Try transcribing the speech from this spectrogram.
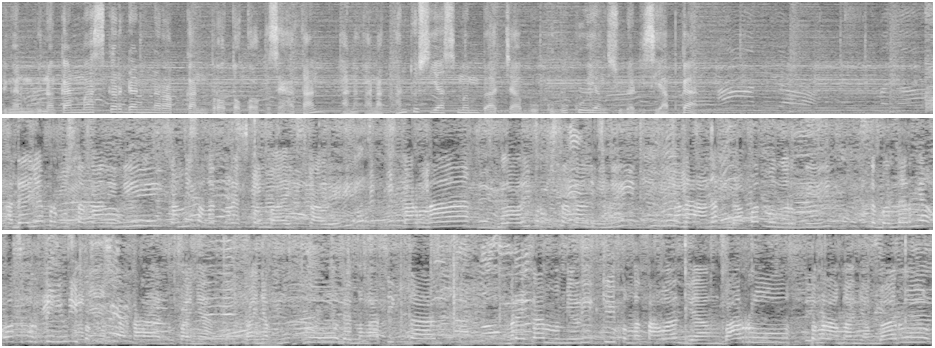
Dengan menggunakan masker dan menerapkan protokol kesehatan, anak-anak antusias membaca buku-buku yang sudah disiapkan adanya perpustakaan ini kami sangat merespon baik sekali karena melalui perpustakaan ini anak-anak dapat mengerti sebenarnya oh seperti ini perpustakaan rupanya banyak buku dan mengasihkan. Mereka memiliki pengetahuan yang baru pengalaman yang baru.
